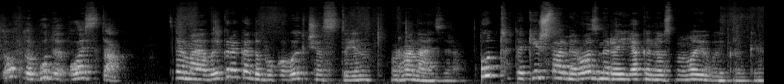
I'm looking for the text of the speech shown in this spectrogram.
Тобто буде ось так. Це моя викройка до бокових частин органайзера. Тут такі ж самі розміри, як і на основної викройки.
